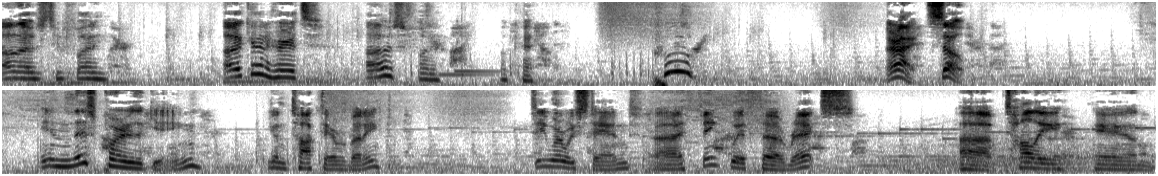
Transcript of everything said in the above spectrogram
Oh, that was too funny. Oh, it kind of hurts. Oh, that was funny. Okay. Whew. Alright, so. In this part of the game, you're going to talk to everybody see where we stand. Uh, I think with uh, Wrex, uh, and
